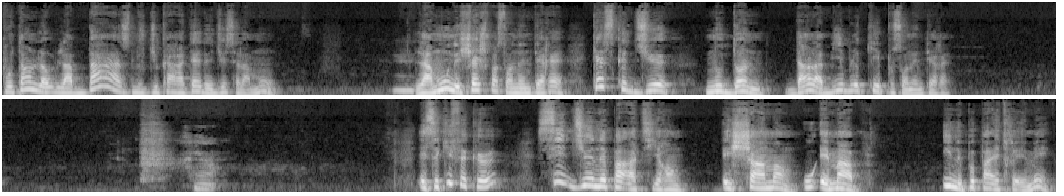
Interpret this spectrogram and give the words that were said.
Pourtant, la, base du caractère de Dieu, c'est l'amour. Mm. L'amour ne cherche pas son intérêt. Qu'est-ce que Dieu nous donne dans la Bible qui est pour son intérêt? Et ce qui fait que si Dieu n'est pas attirant et charmant ou aimable, il ne peut pas être aimé.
